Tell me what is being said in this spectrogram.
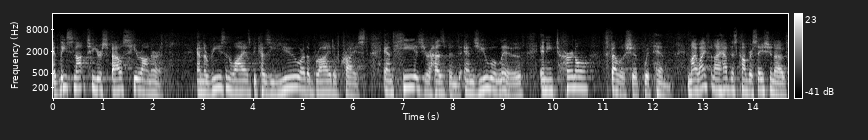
at least not to your spouse here on earth. And the reason why is because you are the bride of Christ and he is your husband and you will live in eternal fellowship with him. And my wife and I have this conversation of,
